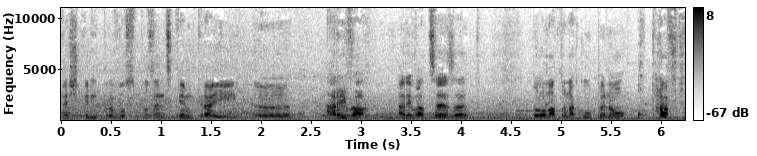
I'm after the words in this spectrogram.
veškerý provoz v plzeňském kraji e, Arriva, Arriva.cz. Bylo na to nakoupeno opravdu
